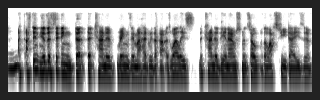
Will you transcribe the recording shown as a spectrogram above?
Mm-hmm. I, I, think the other thing that that kind of rings in my head with that as well is the kind of the announcements over the last few days of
